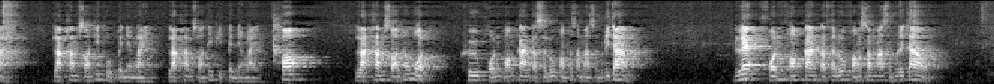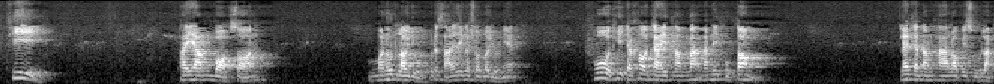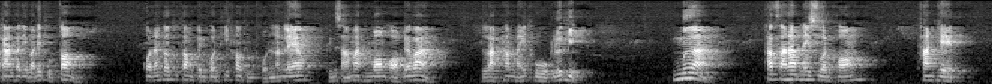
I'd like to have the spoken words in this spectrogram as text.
หลักคำสอนที่ถูกเป็นอย่างไร หลักคำสอนที่ผิดเป็นอย่างไร เพราะหลักคำสอนทั้งหมดคือผลของการตรัสรู้ของพระสัมมาสัมพุทธเจ้า และผลของการตรัสรู้ของสัมมาสัมพุทธเจ้า ที่พยายามบอกสอน มนุษย์เราอยู่พุทธศาสนิกชนเราอยู่เนี่ย ผู้ที่จะเข้าใจธรรมะนั้นได้ถูกต้อง และจะนำพาเราไปสู่หลักการปฏิบัติที่ถูกต้อง คนนั้นก็ต้องเป็นคนที่เข้าถึงผลนั้นแล้ว ถึงสามารถมองออกได้ว่า หลักธรรมไหนถูกหรือผิด เมื่อทัศนะในส่วนของทางเพจ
